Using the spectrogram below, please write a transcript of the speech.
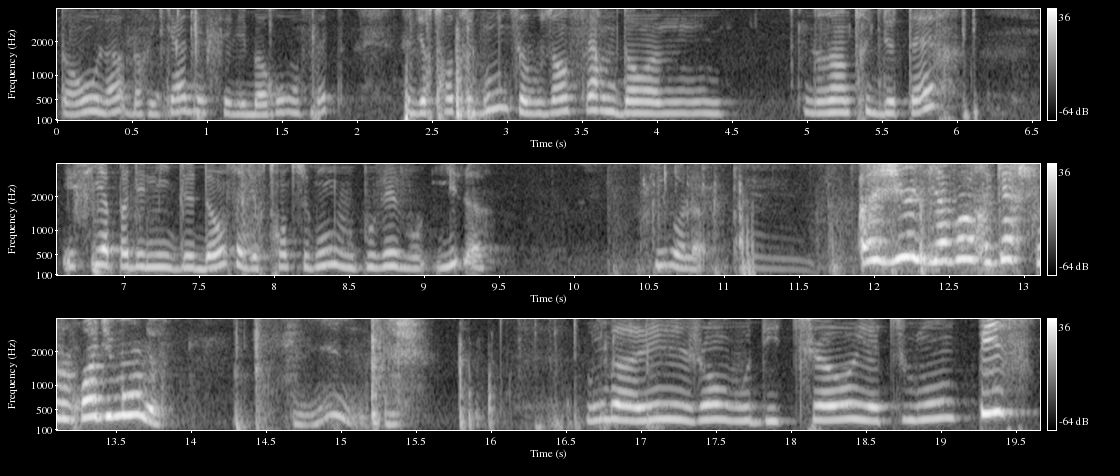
Tout en haut là, barricade, c'est les barreaux en fait. Ça dure 30 secondes, ça vous enferme dans, euh, dans un truc de terre. Et s'il n'y a pas d'ennemis dedans, ça dure 30 secondes, vous pouvez vous heal. Puis voilà. Oh Jules, viens voir, regarde, je suis le roi du monde. Zzz. Bon bah allez les gens, vous dit ciao et à tout le monde. Peace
